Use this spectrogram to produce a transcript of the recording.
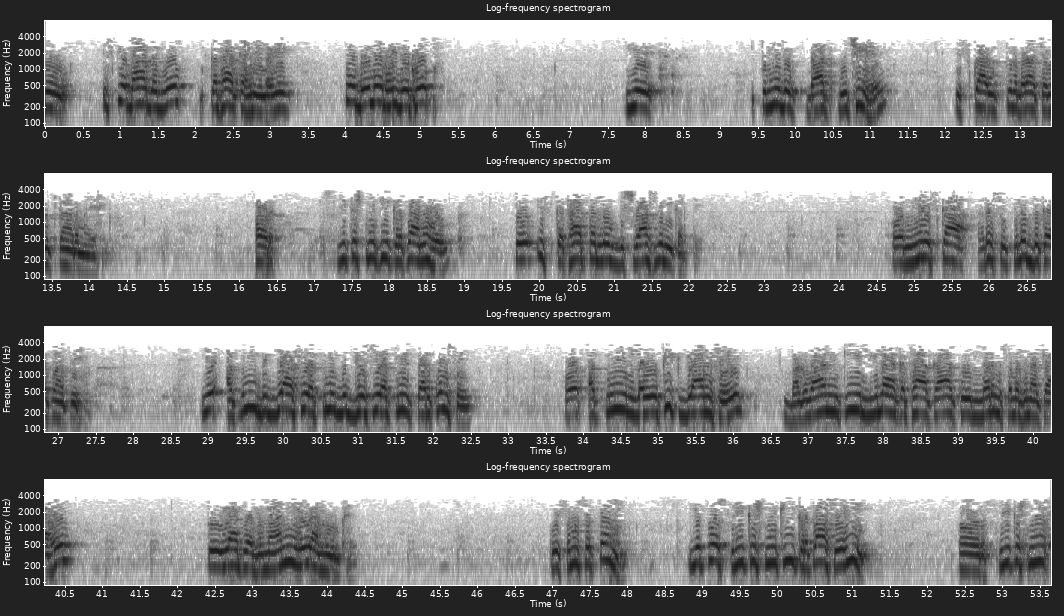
तो इसके बाद अब वो कथा कहने लगे। तो बोले, भाई देखो, ये तुमने जो बात पूछी है, इसका उत्तर बड़ा चमत्कारमय है। और श्री कृष्ण की कृपा न हो तो इस कथा पर लोग विश्वास भी नहीं करते। और न इसका रस उपलब्ध कर पाते हैं। ये अपनी विद्या से, अपनी बुद्धि से, अपने तर्कों से और अपने लौकिक ज्ञान से भगवान की लीला कथा का कोई मर्म समझना चाहे तो या तो अभिमानी है या मूर्ख है। कोई समझ सकता नहीं। ये तो श्री कृष्ण की कृपा से ही और श्री कृष्ण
